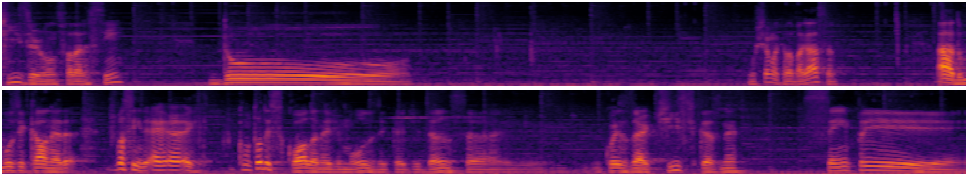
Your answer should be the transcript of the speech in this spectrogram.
teaser, vamos falar assim, do como chama aquela bagaça? Ah, do musical, né? Tipo assim, é, é, é como toda escola, né, de música, de dança, coisas artísticas, né? Sempre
